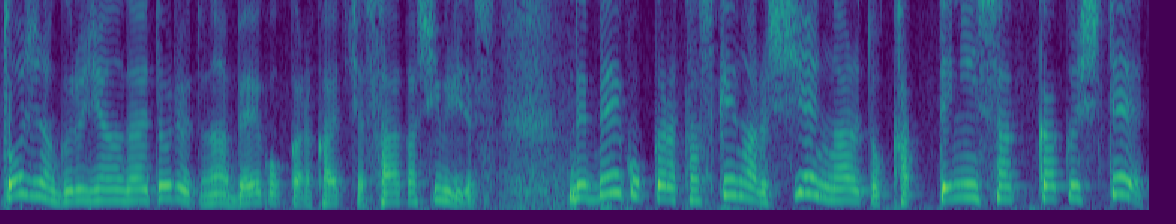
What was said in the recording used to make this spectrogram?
当時のグルジアの大統領というのは米国から帰ってきたサーカシビリです。で、米国から助けがある、支援があると勝手に錯覚して、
